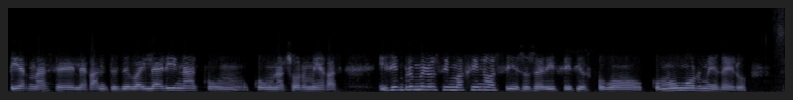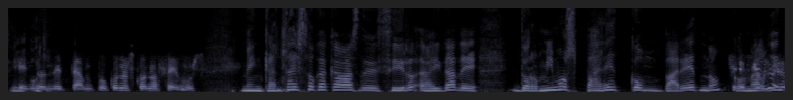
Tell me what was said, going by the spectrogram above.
piernas elegantes de bailarina con, con unas hormigas. Y siempre me los imagino así, esos edificios, como, como un hormiguero, Sí, en oye. donde tampoco nos conocemos. Me encanta esto que acabas de decir, Aida, de dormimos pared con pared, ¿no? Con alguien.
